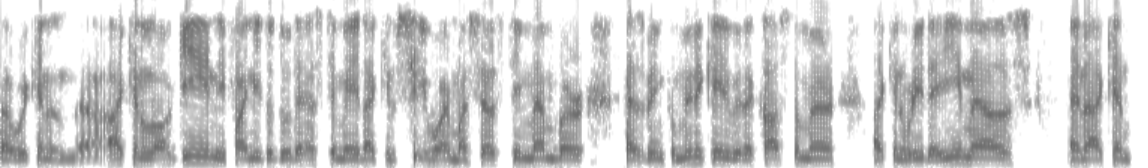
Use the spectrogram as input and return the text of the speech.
Uh, we can uh, I can log in if I need to do the estimate. I can see where my sales team member has been communicating with a customer. I can read the emails and I can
